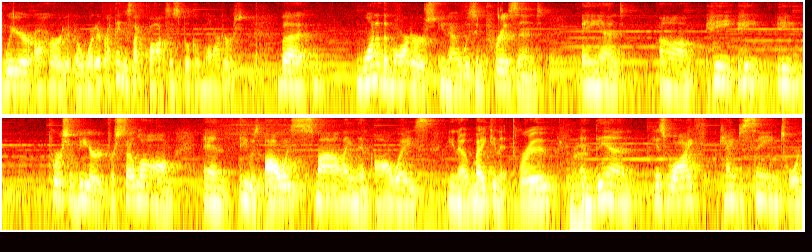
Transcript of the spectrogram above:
where I heard it or whatever. I think it's like Foxe's Book of Martyrs. But one of the martyrs, you know, was imprisoned, and um, he he he persevered for so long, and he was always smiling and always, you know, making it through. Right. And then his wife came to see him toward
